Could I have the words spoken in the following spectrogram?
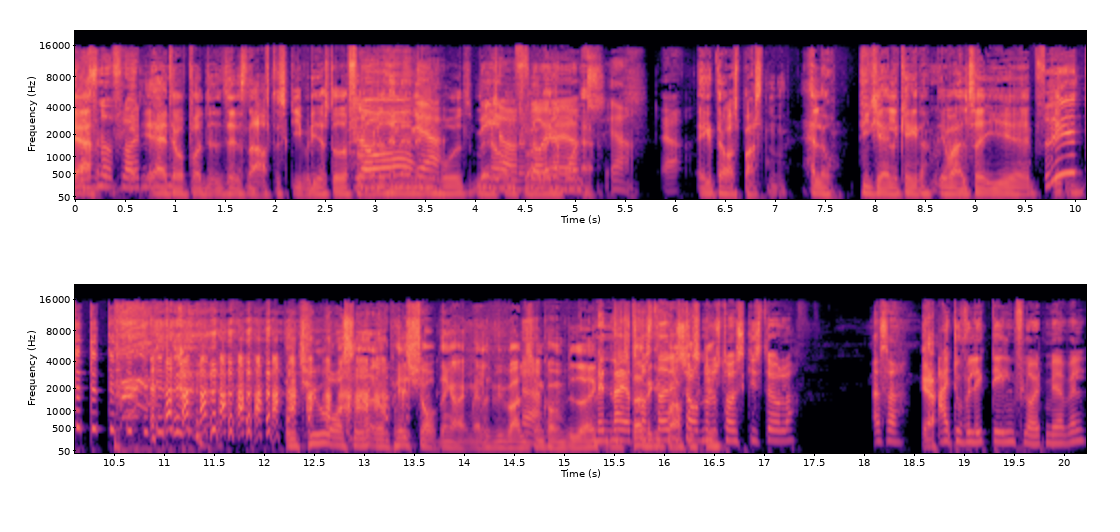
Ja, for noget, fløjten? Ja, det var på det, det er sådan noget afterski, hvor de har stået og fløjtet Nå, hinanden ja. i hovedet. med sådan Deler nogle fløjter. fløjter Ja, ja. rundt. Ja. Ja. Ikke, det var også bare sådan, hallo, DJ Alligator. Det var altså i... Uh, det, det er 20 år siden, og det var pisse sjovt dengang, men altså, vi var ligesom Ja. kommet videre. Ikke? Men nej, jeg tror stadig, det er sjovt, når du står i skistøvler. Altså, Ej, du vil ikke dele en fløjt mere, vel?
